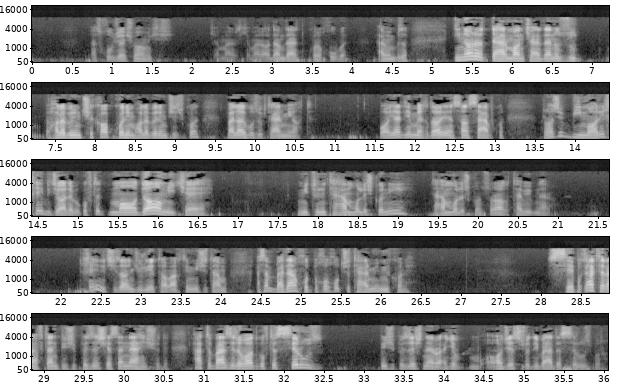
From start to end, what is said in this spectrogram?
از خوب جای شما می‌کشی کمر کمر آدم درد کنه خوبه. همین بذار. اینا رو درمان کردن و زود حالا بریم چکاپ کنیم حالا بریم چیز کن بلای بزرگتر میاد. باید یه مقداری انسان صبر کن. راجع بیماری خیلی جالبه. گفته مادامی که می‌تونی تحملش کنی تحملش کن. سراغ طبیب نرو. خیلی چیزا اینجوریه. تا وقتی میشه تم... اصلا بدن خود به خود خودشو ترمیم می‌کنه. سبقت رفتن پیش پزشک اصلا نهی شده. حتی بعضی روایات گفته سه روز پیش پزشک نرو. اگه عاجز شدی بعد از سه روز برو.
